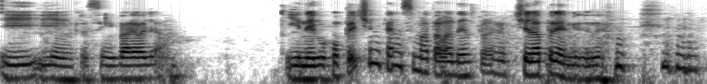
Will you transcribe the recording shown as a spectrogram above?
e, e entra assim, vai olhar. E nego competindo, querendo se matar lá dentro pra tirar prêmio, entendeu?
